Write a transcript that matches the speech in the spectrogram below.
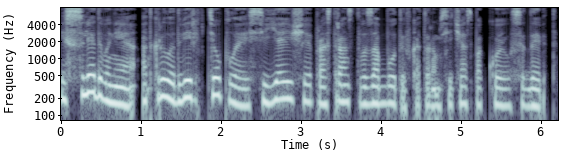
Исследование открыло дверь в теплое, сияющее пространство заботы, в котором сейчас покоился Дэвид.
